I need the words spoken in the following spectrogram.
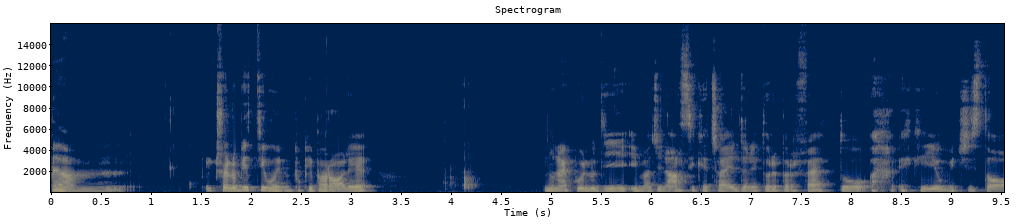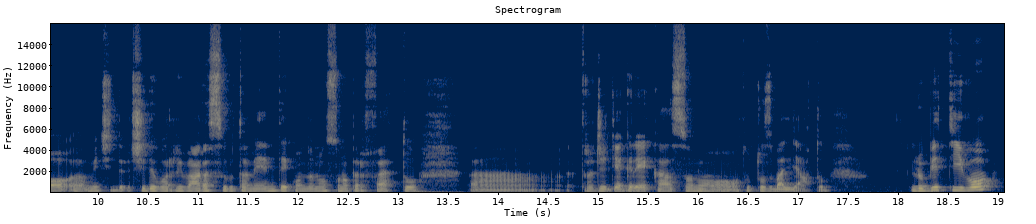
Um, cioè l'obiettivo in poche parole non è quello di immaginarsi che c'è il genitore perfetto e che io mi ci sto, uh, mi ci, ci, devo arrivare assolutamente quando non sono perfetto, uh, tragedia greca, sono tutto sbagliato. L'obiettivo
